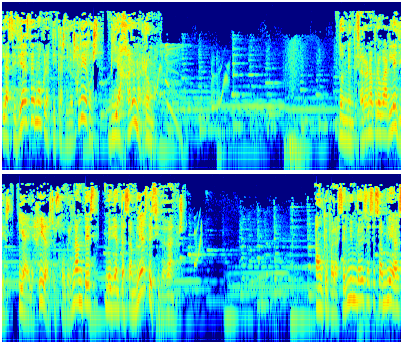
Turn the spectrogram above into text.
las ideas democráticas de los griegos viajaron a Roma, donde empezaron a aprobar leyes y a elegir a sus gobernantes mediante asambleas de ciudadanos. Aunque para ser miembro de esas asambleas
